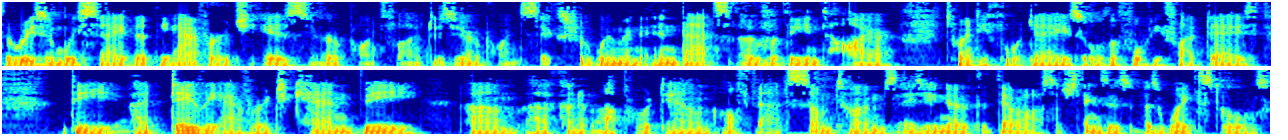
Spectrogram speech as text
the reason we say that the average is 0.5 to 0.6 for women and that's over the entire 24 days or the 45 days the uh, daily average can be um, uh, kind of up or down of that. Sometimes, as you know, that there are such things as, as weight stalls,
